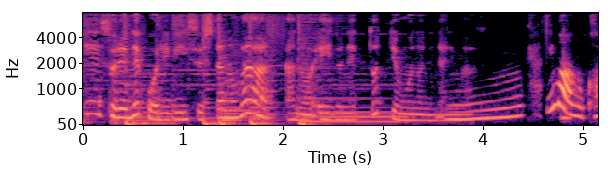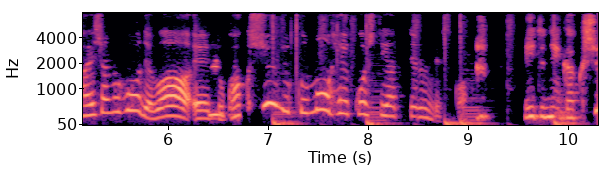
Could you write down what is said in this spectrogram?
でそれでこうリリースしたのがあのエイドネットっていうものになります。うん。今、あの、会社の方では、えっ、と、学習塾も並行してやってるんですか？えっ、とね、学習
